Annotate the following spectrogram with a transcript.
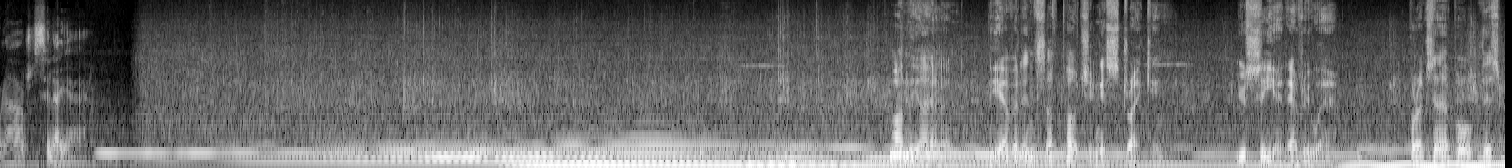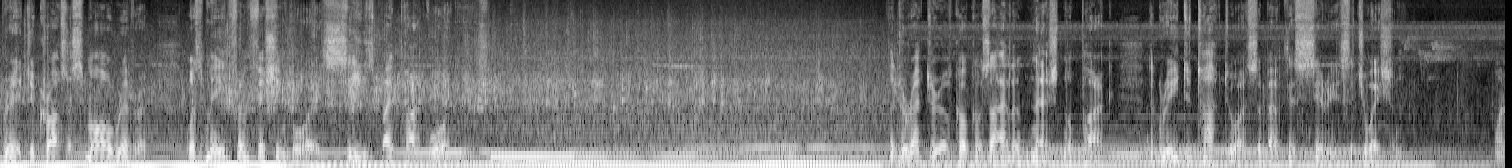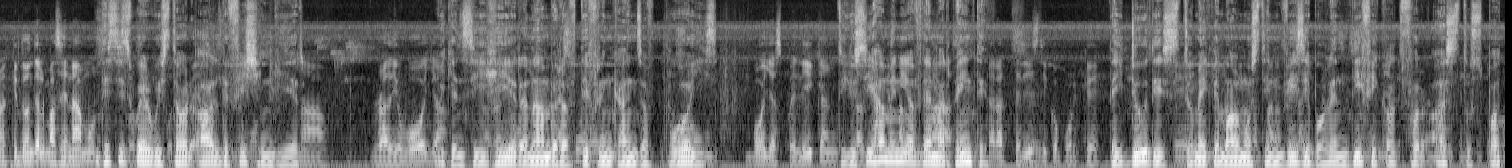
On the island, the evidence of poaching is striking. You see it everywhere. For example, this bridge across a small river was made from fishing buoys seized by park wardens. The director of Cocos Island National Park agreed to talk to us about this serious situation. This is where we store all the fishing gear. We can see here a number of different kinds of buoys. Do you see how many of them are painted? They do this to make them almost invisible and difficult for us to spot.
